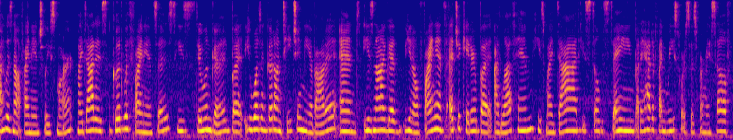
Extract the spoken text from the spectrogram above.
I was not financially smart. My dad is good with finances. He's doing good, but he wasn't good on teaching me about it. And he's not a good, you know, finance educator, but I love him. He's my dad. He's still the same, but I had to find resources for myself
